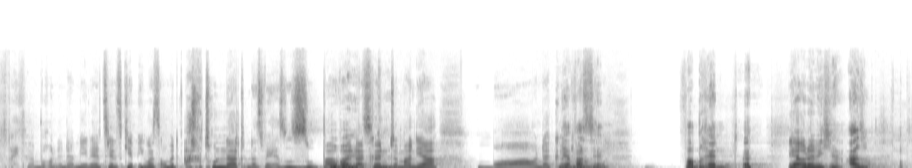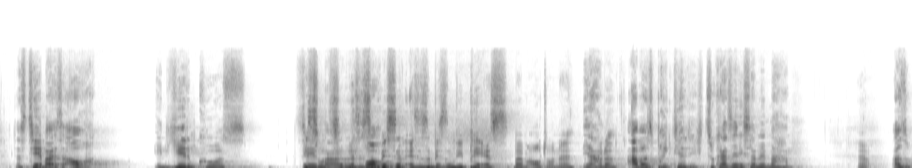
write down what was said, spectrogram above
ich weiß am Wochenende, hat mir erzählt, es gibt irgendwas auch mit 800 und das wäre ja so super, weil da könnte man ja, boah, und da könnte Ja, was man, denn? Verbrennen. Ja, oder nicht? ja, also, das Thema ist auch in jedem Kurs Ist so, zehnmal das ist so ein bisschen, es ist ein bisschen wie PS beim Auto, ne? ja, Oder? aber es bringt ja nichts. Du kannst ja nichts damit machen. Ja. Also,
